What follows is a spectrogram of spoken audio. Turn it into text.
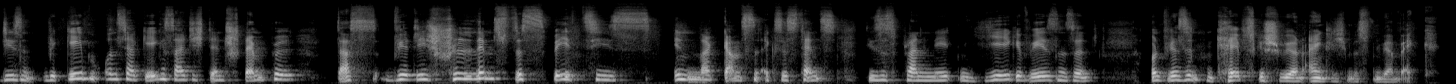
diesen, wir geben uns ja gegenseitig den Stempel, dass wir die schlimmste Spezies in der ganzen Existenz dieses Planeten je gewesen sind. Und wir sind ein Krebsgeschwür und eigentlich müssten wir weg.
